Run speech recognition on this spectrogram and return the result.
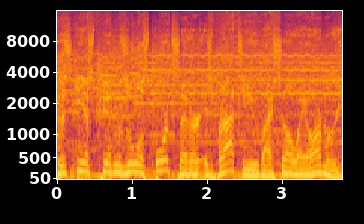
This ESPN Missoula Sports Center is brought to you by Selway Armory.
